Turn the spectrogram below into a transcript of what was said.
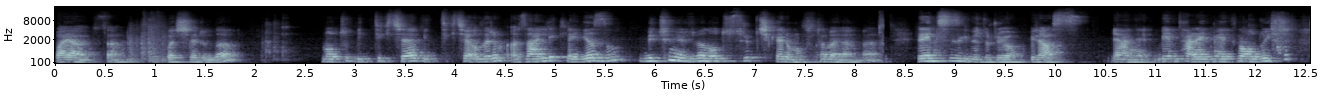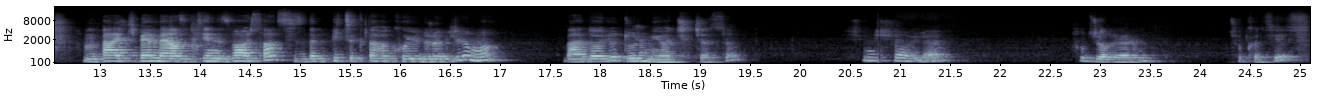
Bayağı güzel. Başarılı. Notu bittikçe bittikçe alırım. Özellikle yazın bütün yüzüme notu sürüp çıkarım muhtemelen ben. Renksiz gibi duruyor biraz. Yani benim ten rengime yakın olduğu için belki bembeyaz bir teniniz varsa sizde bir tık daha koyu durabilir ama bende öyle durmuyor açıkçası. Şimdi şöyle pudralıyorum. Çok hafif.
